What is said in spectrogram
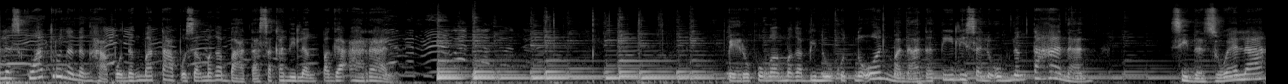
Alas 4 na ng hapon nang matapos ang mga bata sa kanilang pag-aaral. Pero kung ang mga binukot noon mananatili sa loob ng tahanan, si Nazuela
